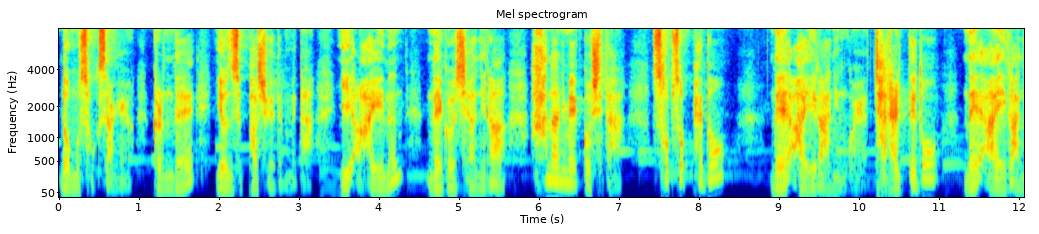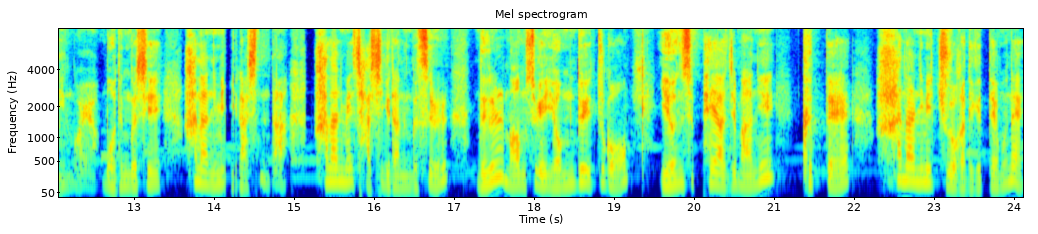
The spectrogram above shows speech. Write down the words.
너무 속상해요. 그런데 연습하셔야 됩니다. 이 아이는 내 것이 아니라 하나님의 것이다. 섭섭해도 내 아이가 아닌 거예요. 잘할 때도 내 아이가 아닌 거예요. 모든 것이 하나님이 일하신다. 하나님의 자식이라는 것을 늘 마음속에 염두에 두고 연습해야지만이 그때 하나님이 주어가 되기 때문에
